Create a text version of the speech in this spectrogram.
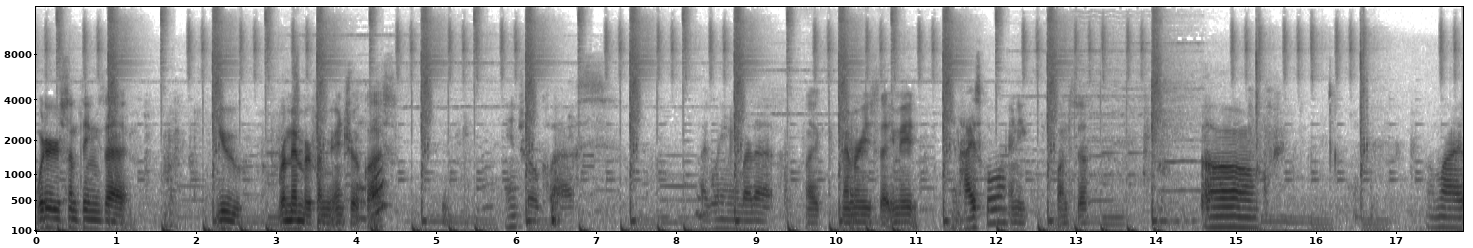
What are some things that you remember from your intro class? Intro class. Like, what do you mean by that? Like memories that you made? In high school? Any fun stuff? Um, my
